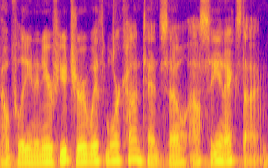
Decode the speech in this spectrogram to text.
hopefully in the near future with more content. So I'll see you next time.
